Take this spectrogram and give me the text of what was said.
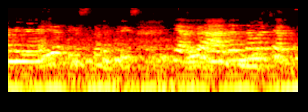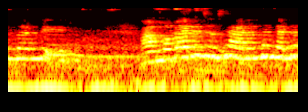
ఎంత ఆనందం వచ్చేస్తుందండి. అమ్మవారిని చూసి ఆనందం కన్నా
